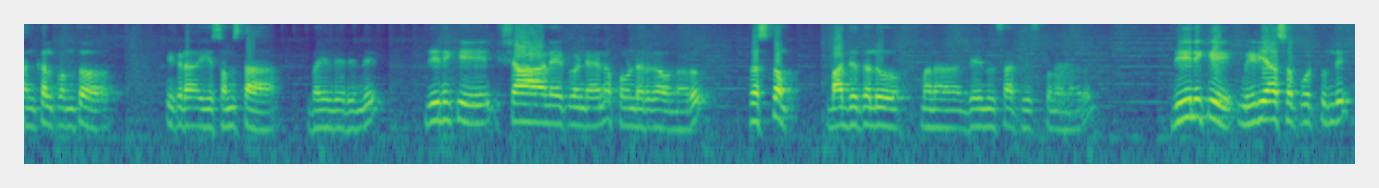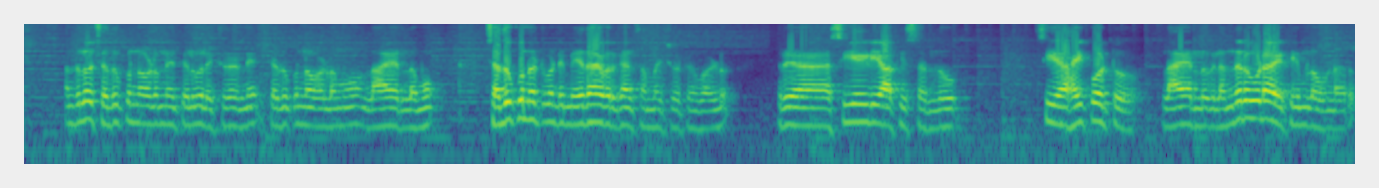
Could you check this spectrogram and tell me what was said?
సంకల్పంతో ఇక్కడ ఈ సంస్థ బయలుదేరింది. దీనికి షా అనేటువంటి ఆయన ఫౌండర్గా ఉన్నారు. ప్రస్తుతం బాధ్యతలు మన జైనుల్ సార్ తీసుకుని ఉన్నారు. దీనికి మీడియా సపోర్ట్ ఉంది. అందులో చదువుకున్న వాళ్ళం నేను తెలుగు లెక్చరర్ని. చదువుకున్న వాళ్ళము లాయర్లము. చదువుకున్నటువంటి మేధావి వర్గానికి సంబంధించినటువంటి వాళ్ళు సిఐడి ఆఫీసర్లు సి హైకోర్టు లాయర్లు వీళ్ళందరూ కూడా ఈ టీంలో ఉన్నారు.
